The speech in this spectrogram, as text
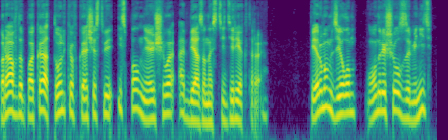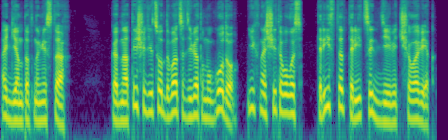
Правда, пока только в качестве исполняющего обязанности директора. Первым делом он решил заменить агентов на местах. К 1929 году их насчитывалось 339 человек.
